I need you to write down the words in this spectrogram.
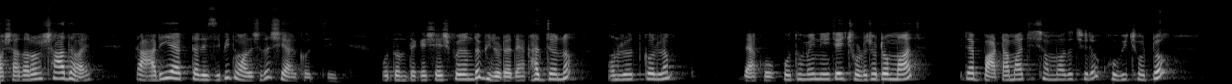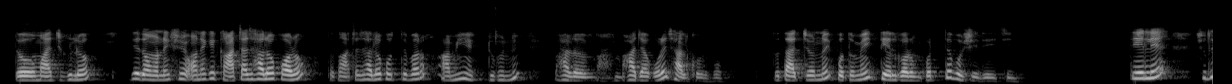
অসাধারণ স্বাদ হয়, তারই একটা রেসিপি তোমাদের সাথে শেয়ার করছি। প্রথম থেকে শেষ পর্যন্ত ভিডিওটা দেখার জন্য অনুরোধ করলাম। দেখো, প্রথমে নিয়েছি এই ছোটো ছোটো মাছ। এটা বাটা মাছই সম্ভবত ছিল, খুবই ছোট। তো মাছগুলো দিয়ে তো অনেক সময়, অনেকে কাঁচা ঝালও করো, তো কাঁচা ঝালও করতে পারো। আমি একটুখানি ভালো, ভাজা করে ঝাল করব। তো তার জন্যই প্রথমেই তেল গরম করতে বসিয়ে দিয়েছি। তেলে শুধু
